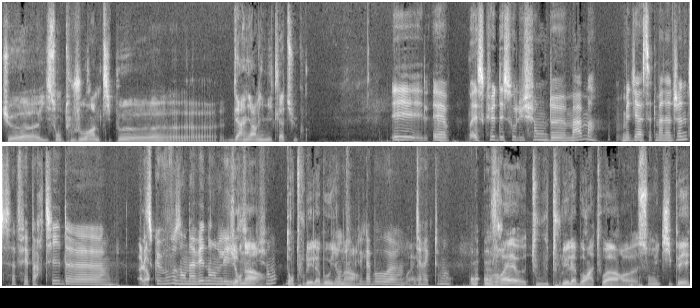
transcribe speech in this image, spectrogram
qu'ils sont toujours un petit peu dernière limite là-dessus. Quoi. Et est-ce que des solutions de MAM, Media Asset Management, ça fait partie de est-ce que vous, vous en avez dans les Il y en a. Dans tous les labos, il y en a. Dans tous les labos euh, directement. En, vrai, euh, tous les laboratoires euh, sont équipés.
